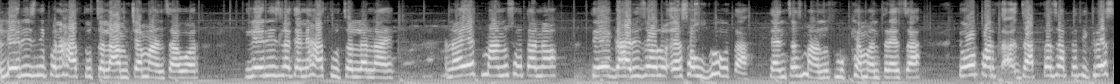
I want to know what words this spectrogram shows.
लेडीजनी पण हात उचलला आमच्या माणसावर. लेडीजला त्याने हात उचलला नाही. न एक माणूस होता ना ते गाडीजवळ असा उभं होता. त्यांचाच माणूस मुख्यमंत्र्याचा. तो परता जापता जापता तिकडेच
